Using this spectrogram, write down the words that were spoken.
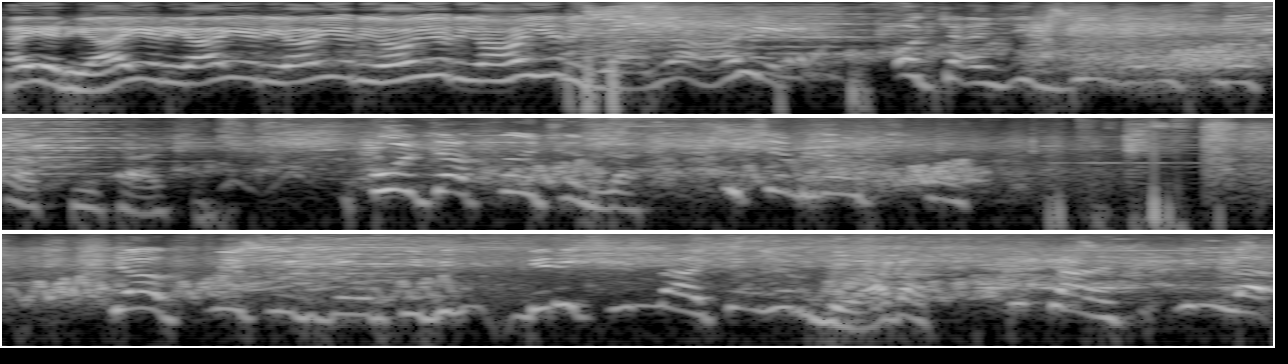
Hayır ya hayır ya hayır ya hayır ya hayır ya hayır ya ya hayır. O kendi bir üç nasıl attın karşı. Ulti atsana üçüne birden. Üçüne birden ulti. Ya atsana üçüne birden ulti. Bir, bir iki illa ki ölürdü ya bak. Bir tanesi illa.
